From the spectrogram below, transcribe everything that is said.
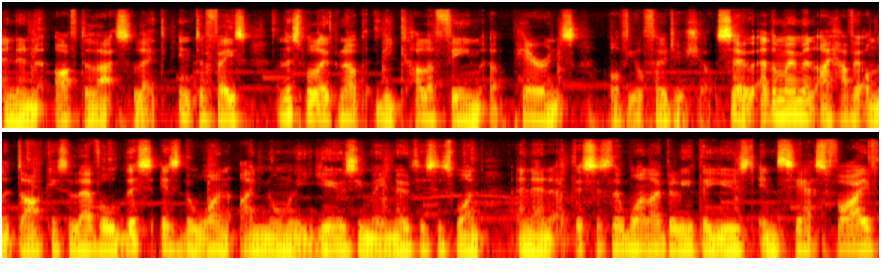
and then after that select interface and this will open up the color theme appearance of your Photoshop. So at the moment I have it on the darkest level, this is the one I normally use, you may notice this one, and then this is the one I believe they used in CS5,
